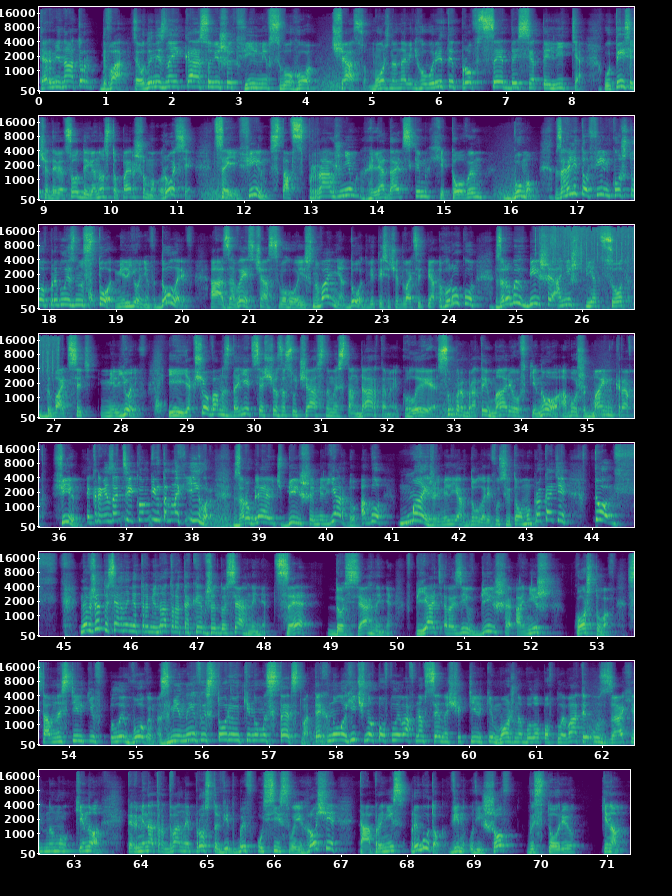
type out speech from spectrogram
Термінатор 2 це один із найкасовіших фільмів свого часу. Можна навіть говорити про все десятиліття. У 1991 році цей фільм став справжнім глядацьким хітовим бумом. Взагалі-то фільм коштував приблизно 100 мільйонів доларів, а за весь час свого існування до 2025 року заробив більше аніж 520 мільйонів. І якщо вам здається, що за сучасними стандартами, коли супербрати Маріо в кіно або ж Майнкрафт фільм екранізації комп'ютерних ігор заробляють більше мільярду або майже мільярд доларів у світовому прокаті, то невже досягнення термінатора таке вже досягнення? Це досягнення в 5 разів більше, аніж коштував, став настільки впливовим, змінив історію кіномистецтва, технологічно повпливав на все, на що тільки можна було повпливати у західному кіно. Термінатор 2 не просто відбив усі свої гроші та приніс прибуток. Він увійшов в історію кіно.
